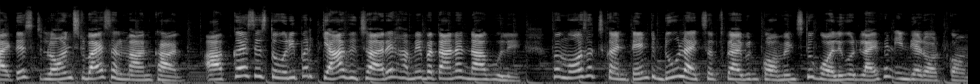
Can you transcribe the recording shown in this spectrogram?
artist launched by Salman Khan आपका इस स्टोरी पर क्या विचार है हमें बताना ना भूलें for more such content do like subscribe and comments to Bollywood life in India dot com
